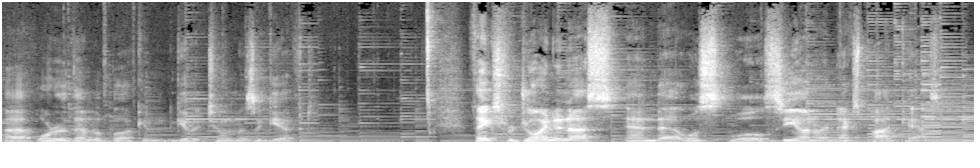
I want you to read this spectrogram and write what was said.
uh, order them a book and give it to them as a gift. Thanks for joining us, and uh, we'll we'll see you on our next podcast.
